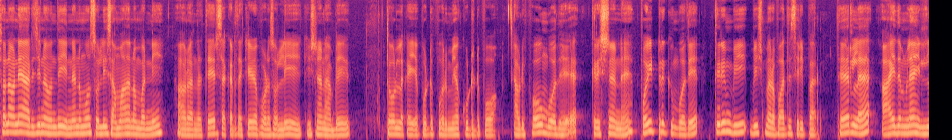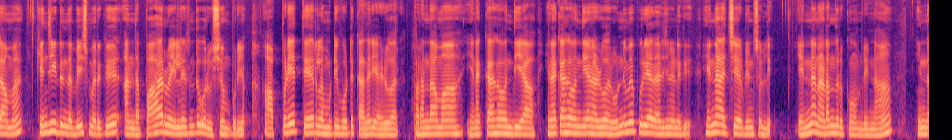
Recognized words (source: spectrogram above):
சொன்ன உடனே அர்ஜுனை வந்து என்னென்னமோ சொல்லி சமாதானம் பண்ணி அவர் அந்த தேர் சக்கரத்தை கீழே போட சொல்லி கிருஷ்ணனை அப்படியே தோளில் கையை போட்டு பொறுமையாக கூட்டுட்டு போவான் அப்படி போகும்போது கிருஷ்ணன் போயிட்டு இருக்கும்போதே திரும்பி பீஷ்மரை பார்த்து சிரிப்பார். தேரில் ஆயுதம்லாம் இல்லாமல் கெஞ்சிக்கிட்டு இருந்த பீஷ்மருக்கு அந்த பார்வையிலிருந்து ஒரு விஷயம் புரியும். அப்படியே தேரில் முட்டி போட்டு கதறி அழுவார். பறந்தாமா எனக்காக வந்தியா? எனக்காக வந்தியான்னு அழுவார். ஒன்றுமே புரியாது அர்ஜுனனுக்கு. என்ன ஆச்சு அப்படின்னு சொல்லி. என்ன நடந்திருக்கும் அப்படின்னா இந்த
